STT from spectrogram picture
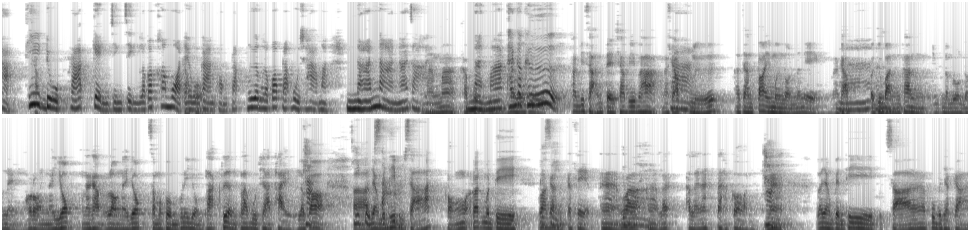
ค่ะ ที่ครับดูพระเก่งจริง ๆ แล้วก็ข้ามวอร์ดครับในวงผมการของพระเครื่องแล้วก็พระบูชามานานๆนนะอาจารย์นานมากครับผนานมากท่านก็คือ ท่านพิสารเตชะพิภาคนะครับค่ะหรืออาจารย์ต้อยเมืองนนท์นั่นเองนะครับนะปัจจุบันท่านดำรงตำแหน่งรองนายกนะครับ รองนายกสมาคมผู้นิยมพระเครื่องพระบูชาไทย แล้วก็ที่ปรึกษาเอ่อยังเป็นที่ปรึกษาของรัฐมนตรี ว่าการเกษตรอ่าด้วยว่าอ่าและอะไรนะสหกรณ์ค่ะอ่าแล้วยังเป็นที่ปรึกษาผู้บัญชาการ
